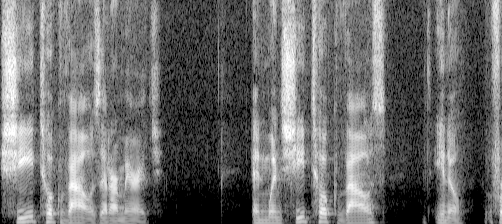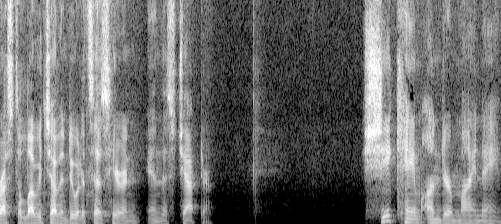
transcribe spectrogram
she took vows at our marriage. And when she took vows, you know, for us to love each other and do what it says here in, in this chapter, she came under my name.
